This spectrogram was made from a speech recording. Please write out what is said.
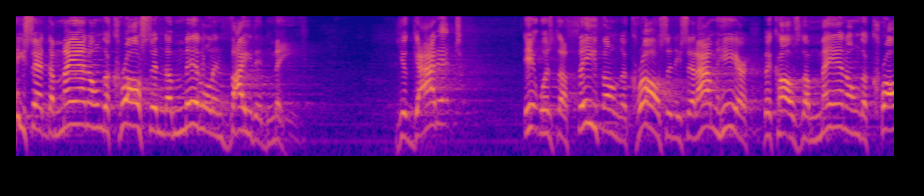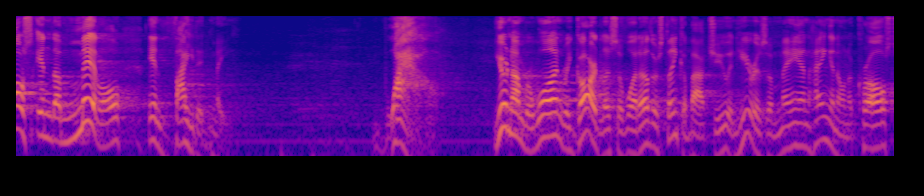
He said, The man on the cross in the middle invited me. You got it? It was the thief on the cross, and he said, I'm here because the man on the cross in the middle invited me. Wow. You're number one, regardless of what others think about you. And here is a man hanging on a cross,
